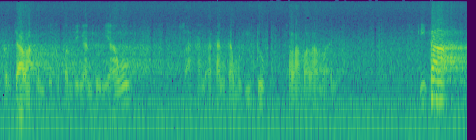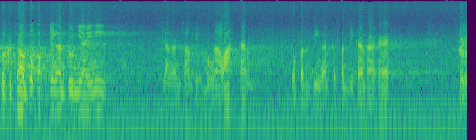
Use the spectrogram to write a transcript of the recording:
bekerjalah untuk kepentingan duniamu seakan-akan kamu hidup selama-lamanya. Kita bekerja untuk kepentingan dunia ini jangan sampai mengalahkan kepentingan-kepentingan akhir.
